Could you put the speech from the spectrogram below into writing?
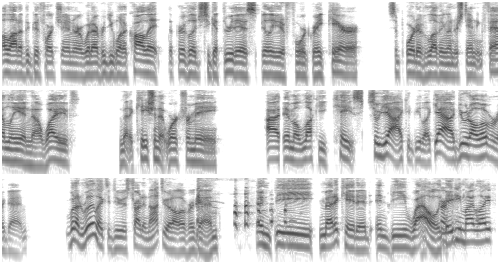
a lot of the good fortune or whatever you want to call it, the privilege to get through this, ability to afford great care, supportive, loving, understanding family, and now wife, medication that worked for me. I am a lucky case. So yeah, I could be like, yeah, I'd do it all over again. What I'd really like to do is try to not do it all over again and be medicated and be well. Perfect. Maybe my life,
